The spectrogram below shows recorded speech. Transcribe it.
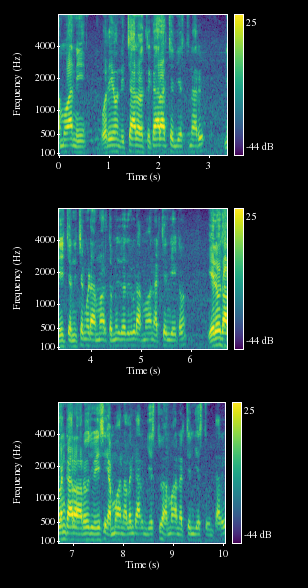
అమ్మవారిని ఉదయం నిత్యార త్రికారార్చన చేస్తున్నారు. నిత్యం నిత్యం కూడా అమ్మవారు తొమ్మిది రోజులు కూడా అమ్మవారిని అర్చన చేయటం. ఏ రోజు అలంకారం ఆ రోజు వేసి అమ్మవారిని అలంకారం చేస్తూ అమ్మవారిని అర్చన చేస్తూ ఉంటారు.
